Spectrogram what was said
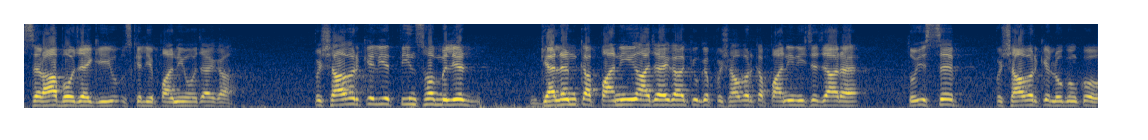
शराब हो जाएगी, उसके लिए पानी हो जाएगा। पेशावर के लिए 300 मिलियन गैलन का पानी आ जाएगा क्योंकि पेशावर का पानी नीचे जा रहा है। तो इससे पेशावर के लोगों को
